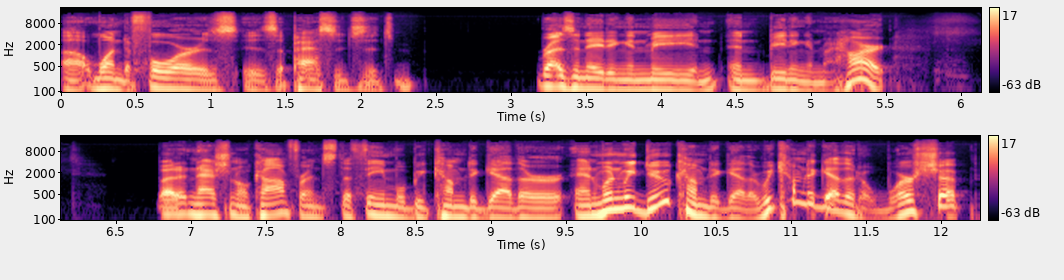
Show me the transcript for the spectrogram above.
uh, 1 to 4 is, is a passage that's resonating in me and, and beating in my heart. But at National Conference, the theme will be come together. And when we do come together, we come together to worship.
